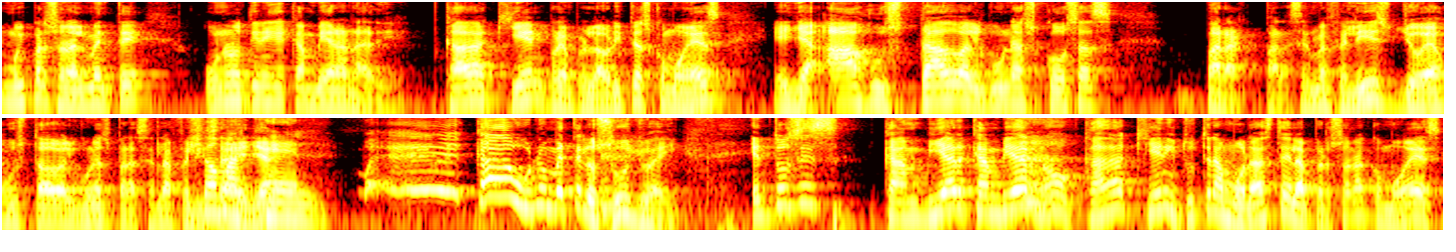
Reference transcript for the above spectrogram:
muy personalmente, uno no tiene que cambiar a nadie. Cada quien, por ejemplo, Laurita es como es, ella ha ajustado algunas cosas para, para hacerme feliz, yo he ajustado algunas para hacerla feliz a ella. Eh, cada uno mete lo suyo ahí. Entonces, cambiar, cambiar, no, cada quien y tú te enamoraste de la persona como es.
